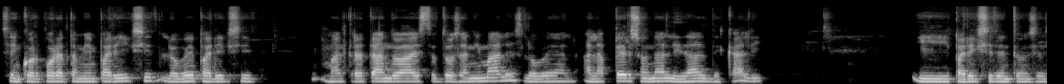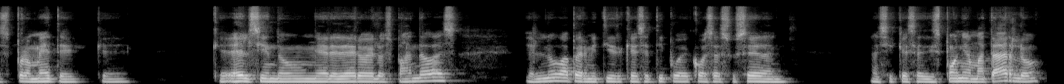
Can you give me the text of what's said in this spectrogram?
se incorpora también Parixit, lo ve Parixit maltratando a estos dos animales, lo ve a, la personalidad de Kali. Y Pariksit entonces promete que, que él, siendo un heredero de los Pándavas, él no va a permitir que ese tipo de cosas sucedan. Así que se dispone a matarlo,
